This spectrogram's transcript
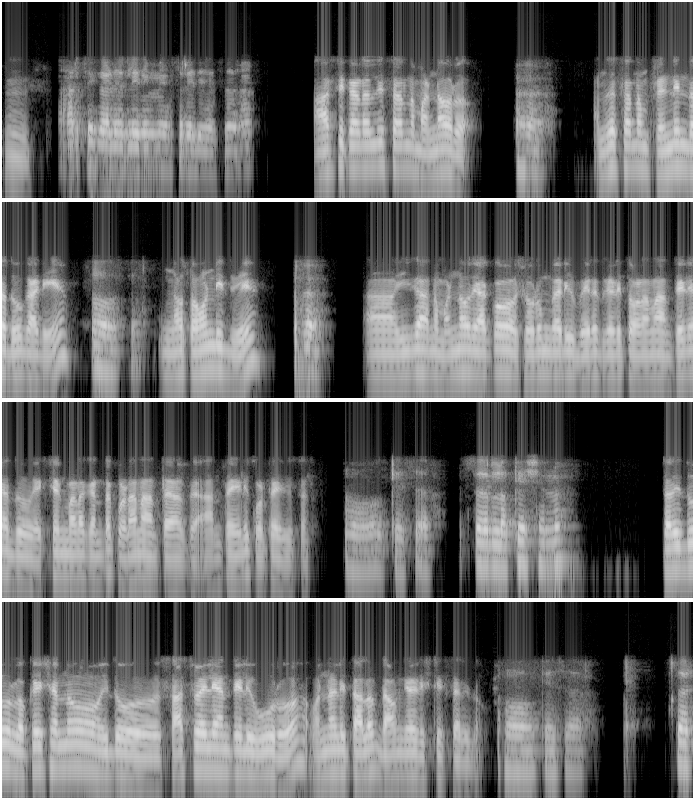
ಹ್ಞೂ ಆರ್ ಸಿ ಕಾರ್ಡಲ್ಲಿ ನಿಮ್ಮ ಹೆಸರಿದೆಯಾ ಸರ್? ಆರ್ ಸಿ ಕಾರ್ಡಲ್ಲಿ ಸರ್ ನಮ್ಮ ಅಣ್ಣವರು. ಹಾಂ. ಅಂದರೆ ಸರ್ ನಮ್ಮ ಫ್ರೆಂಡಿಂದ ಅದು ಗಾಡಿ. ಓಕೆ. ನಾವು ತೊಗೊಂಡಿದ್ವಿ. ಹಾಂ. ಈಗ ನಮ್ಮ ಅಣ್ಣವ್ರು ಯಾಕೋ ಶೋರೂಮ್ ಗಾಡಿ ಬೇರೆದು ಗಾಡಿ ತೊಗೊಳೋಣ ಅಂತೇಳಿ ಅದು ಎಕ್ಸ್ಚೇಂಜ್ ಮಾಡೋಕ್ಕಂತ ಕೊಡೋಣ ಅಂತ ಅಂತ ಹೇಳಿ ಕೊಡ್ತಾ ಇದ್ವಿ sir. Okay sir. Sir location sir ಇದು ಲೊಕೇಶನ್ನು ಇದು ಸಾಸ್ವಹಳ್ಳಿ ಅಂತೇಳಿ ಊರು ಹೊನ್ನಾಳಿ ತಾಲೂಕು ದಾವಣಗೆರೆ ಡಿಸ್ಟಿಕ್ ಸರ್ ಇದು. ಓಕೆ ಸರ್ ಸರ್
